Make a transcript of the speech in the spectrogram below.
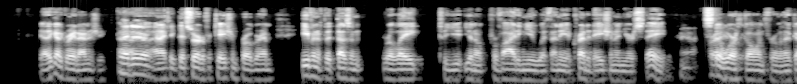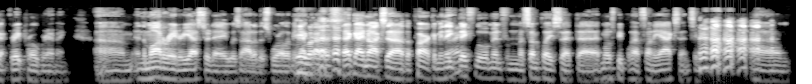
Yeah, they got a great energy. They Uh, do. and I think this certification program, even if it doesn't relate to you, you know, providing you with any accreditation in your state, Yeah. it's still Right. worth going through. And they've got great programming. Um, and the moderator yesterday was out of this world. I mean, that guy, that guy knocks it out of the park. I mean, they, Right. they flew him in from someplace that uh, most people have funny accents. Um,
